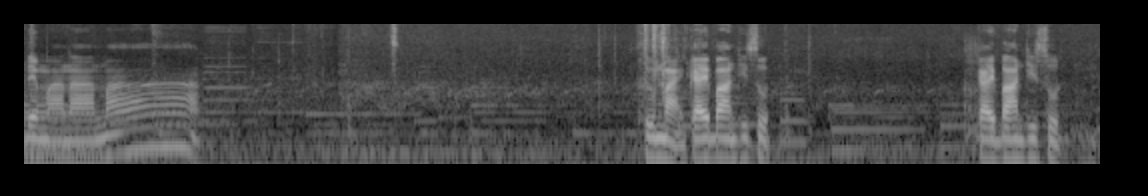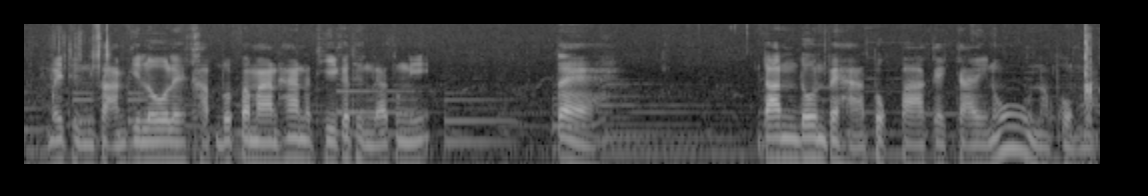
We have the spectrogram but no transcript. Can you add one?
ไม่ได้มานานมาก คือหมายใกล้บ้านที่สุด ใกล้บ้านที่สุดไม่ถึง 3 กิโลเลยขับรถประมาณ 5 นาทีก็ถึงแล้วตรงนี้ แต่ดันโดนไปหาตกปลาไกลๆนู่นนะผมอะ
